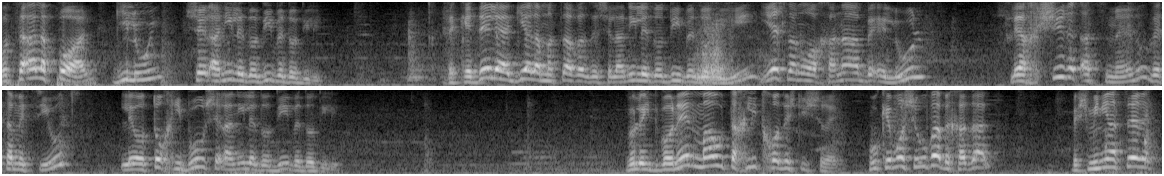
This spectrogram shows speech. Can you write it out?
הוצאה לפועל, גילוי של אני לדודי ודודי לי. וכדי להגיע למצב הזה של אני לדודי ודודי יש לנו הכנה באלול להכשיר את עצמנו ואת המציאות לאותו חיבור של אני לדודי ודודי לי. ולהתבונן מהו תכלית חודש תשרה, הוא כמו שהובא בחז"ל, בשמיני עצרת.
